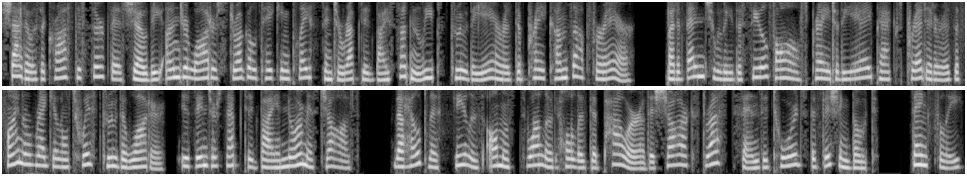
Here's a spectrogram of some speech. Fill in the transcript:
Shadows across the surface show the underwater struggle taking place interrupted by sudden leaps through the air as the prey comes up for air. But eventually the seal falls prey to the apex predator as a final regular twist through the water is intercepted by enormous jaws. The helpless seal is almost swallowed whole as the power of the shark's thrust sends it towards the fishing boat. Thankfully,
